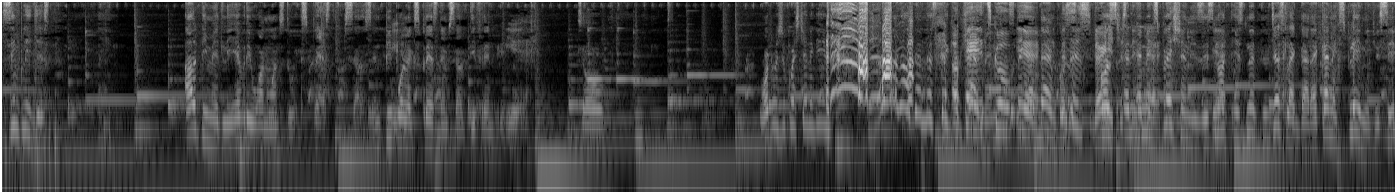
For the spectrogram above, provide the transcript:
simply just ultimately everyone wants to express themselves and people express themselves differently. Yeah. So what was your question again? no, no, then let's take Okay, time, it's man. cool, yeah. time, This is very interesting, An, an yeah. expression is it's Yeah. not it's not just like that. I can't explain it. You see,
